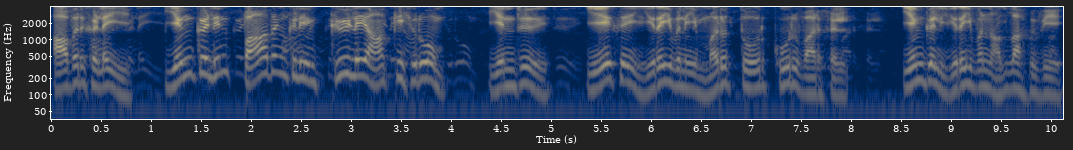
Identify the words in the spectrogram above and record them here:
அவர்களை எங்களின் பாதங்களின் கீழே ஆக்குகிறோம் என்று ஏக இறைவனை மறுத்தோர் கூறுவார்கள். எங்கள் இறைவன் அல்லாகுவே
